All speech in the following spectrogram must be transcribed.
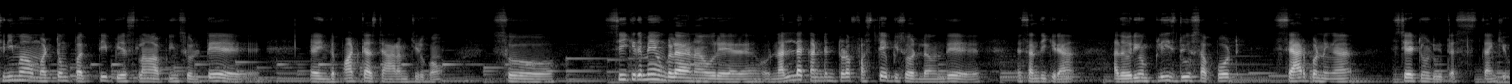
சினிமாவை மட்டும் பற்றி பேசலாம் அப்படின்னு சொல்லிட்டு இந்த பாட்காஸ்ட் ஆரம்பிச்சிருக்கோம். ஸோ சீக்கிரமே உங்களை நான் ஒரு ஒரு நல்ல கண்டென்ட்டோட ஃபஸ்ட் எபிசோடில் வந்து சந்திக்கிறேன். அது வரையும் ப்ளீஸ் டூ சப்போர்ட் ஷேர் பண்ணுங்கள் stay tuned with us thank you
